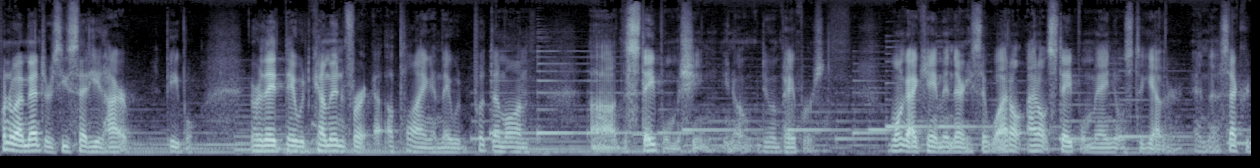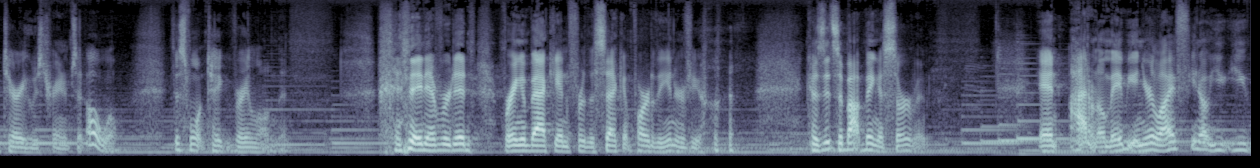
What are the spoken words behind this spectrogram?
One of my mentors, he said he'd hire people, or they, they would come in for applying and they would put them on uh, the staple machine, you know, doing papers. One guy came in there, he said, Well, I don't, I don't staple manuals together. And the secretary who was training him said, Oh, well, this won't take very long then. And they never did bring him back in for the second part of the interview because it's about being a servant. And I don't know, maybe in your life, you know, you, you,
